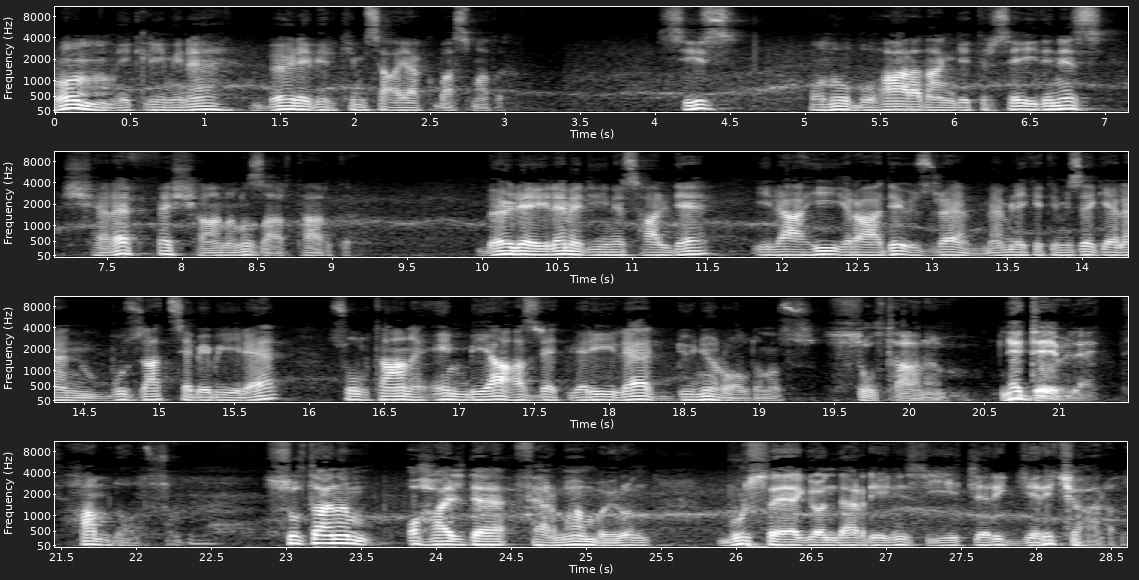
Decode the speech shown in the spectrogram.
Rum iklimine böyle bir kimse ayak basmadı. Siz onu Buhara'dan getirseydiniz şeref ve şanınız artardı. Böyle eylemediğiniz halde ilahi irade üzere memleketimize gelen bu zat sebebiyle Sultanı Enbiya Hazretleri ile dünür oldunuz. Sultanım, ne devlet. Hamdolsun. Sultanım, o halde ferman buyurun. Bursa'ya gönderdiğiniz yiğitleri geri çağıralım.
